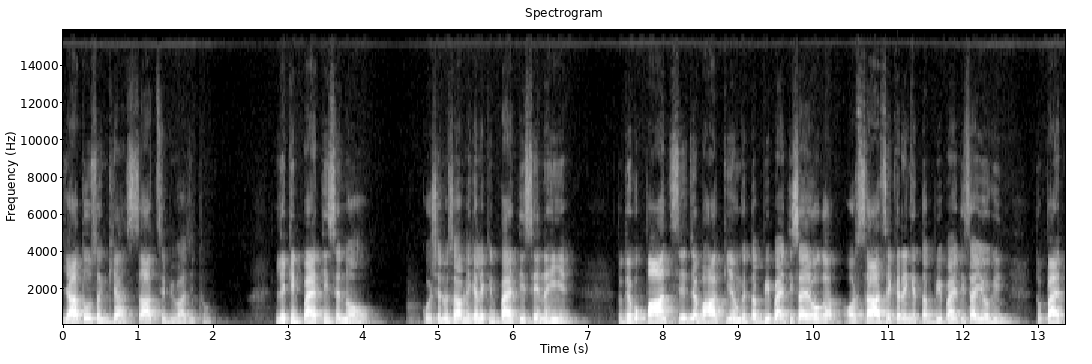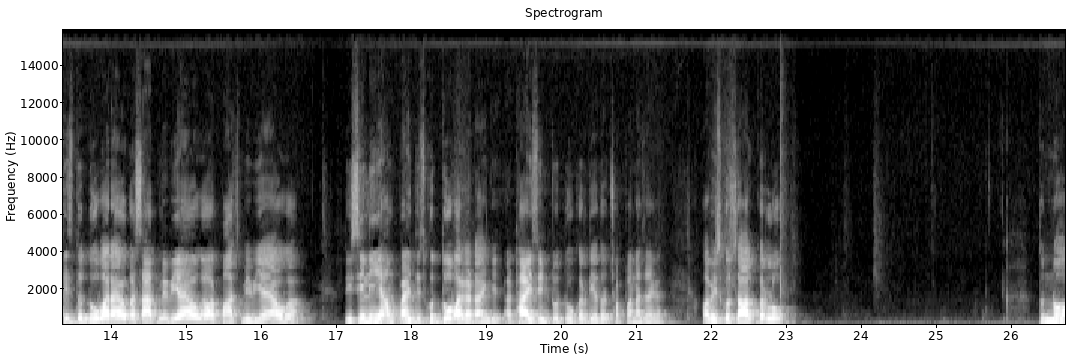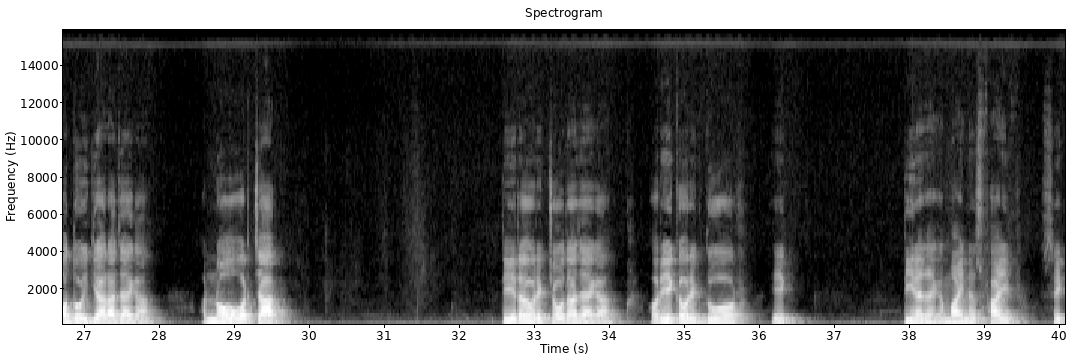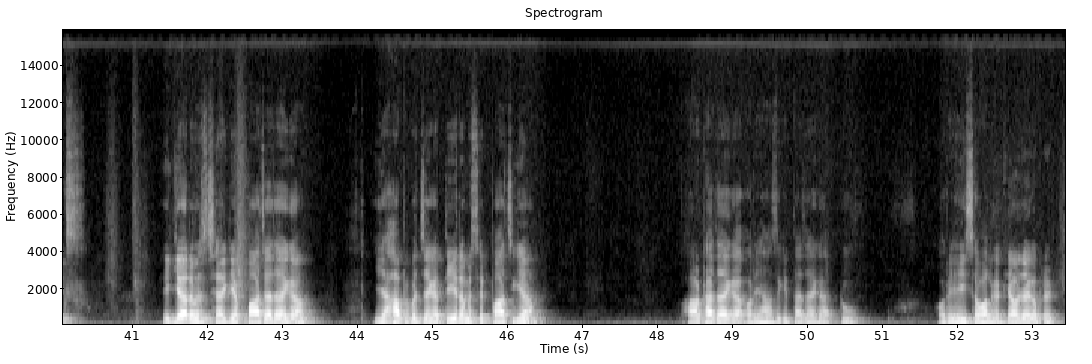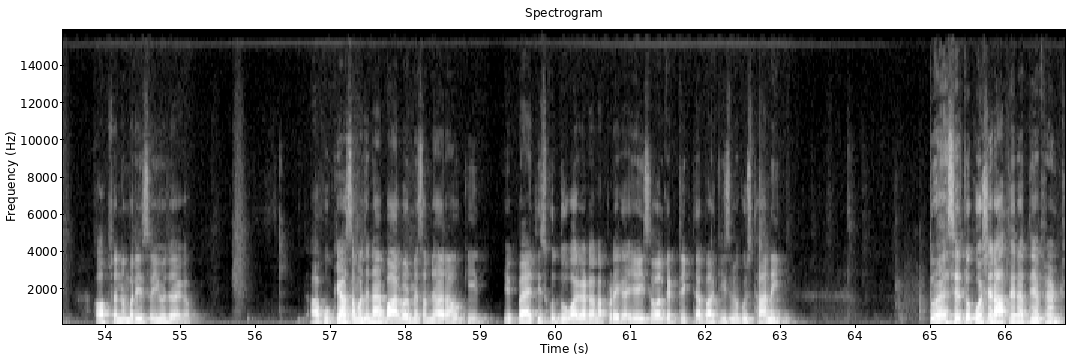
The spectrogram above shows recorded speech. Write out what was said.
या तो संख्या सात से विभाजित हो। लेकिन पैंतीस से नौ हो। क्वेश्चन में साफ़ लिखा लेकिन पैंतीस से नहीं है। तो देखो, पाँच से जब भाग किए होंगे, तब भी पैंतीस आया होगा, और सात से करेंगे, तब भी पैंतीस आई होगी। तो पैंतीस तो दो बार आया होगा, सात में भी आया होगा और पाँच में भी आया होगा। तो इसीलिए हम पैंतीस को दो बार घटाएँगे। अट्ठाईस इंटू टू कर दिया तो छप्पन आ जाएगा। अब इसको सॉल्व कर लो। तो नौ, दो, ग्यारह आ जाएगा और नौ और चार, तेरह और एक चौदह आ जाएगा और एक और एक, दो और एक, तीन आ जाएगा। Minus five, six. ग्यारह में से छः गया, पाँच आ जाएगा। यहाँ पे बच जाएगा तेरह में से पाँच गया, आठ आ जाएगा और यहाँ से कितना आ जाएगा? टू। और यही सवाल का क्या हो जाएगा फ्रेंड ऑप्शन नंबर ये सही हो जाएगा। आपको क्या समझना है? बार बार मैं समझा रहा हूँ कि ये पैंतीस को दो बार घटाना पड़ेगा। यही सवाल का ट्रिक था, बाकी इसमें कुछ था नहीं। तो ऐसे तो क्वेश्चन आते रहते हैं फ्रेंड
